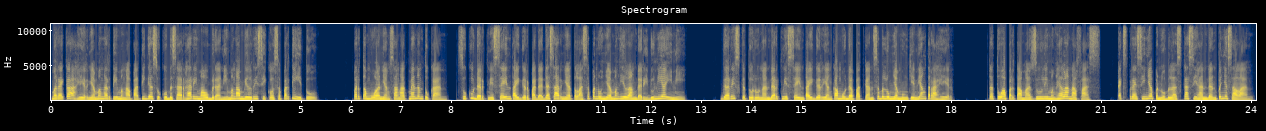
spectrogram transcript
mereka akhirnya mengerti mengapa tiga suku besar harimau berani mengambil risiko seperti itu. Pertemuan yang sangat menentukan. Suku Darkness Saint Tiger pada dasarnya telah sepenuhnya menghilang dari dunia ini. Garis keturunan Darkness Saint Tiger yang kamu dapatkan sebelumnya mungkin yang terakhir. Tetua pertama Zuli menghela nafas. Ekspresinya penuh belas kasihan dan penyesalan.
